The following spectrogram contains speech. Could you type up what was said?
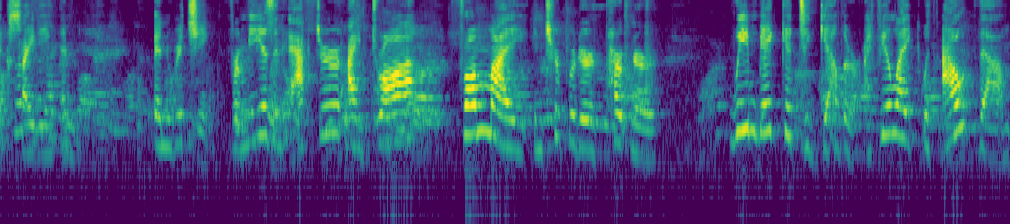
exciting and enriching. For me as an actor, I draw from my interpreter partner. We make it together. I feel like without them,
